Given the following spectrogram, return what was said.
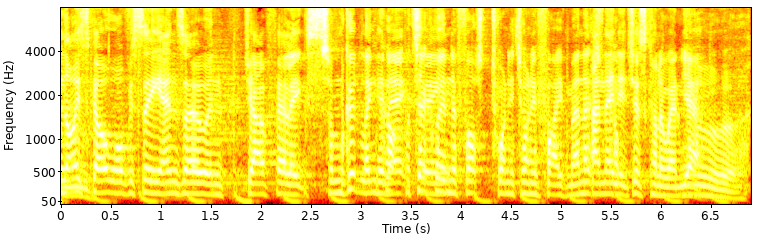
nice goal, obviously Enzo and Joao Felix. Some good link up, particularly in the first 20, 25 minutes. And then it just kind of went. Yeah. "Ugh."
